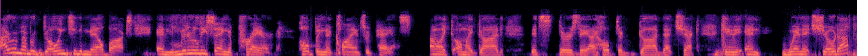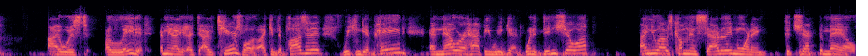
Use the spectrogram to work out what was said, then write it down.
I remember going to the mailbox and literally saying a prayer, hoping that clients would pay us. I'm like, oh my God, it's Thursday. I hope to God that check came. And when it showed up, I was elated. I mean, I, I, I tears well, I can deposit it, we can get paid, and now we're a happy weekend. When it didn't show up, I knew I was coming in Saturday morning to check the mail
